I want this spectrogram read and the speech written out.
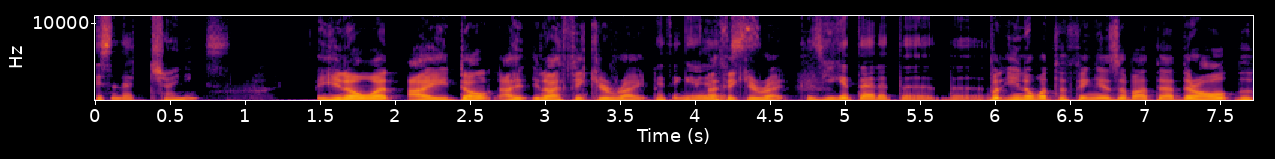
Isn't that Chinese? You know what? I don't. I you know I think you're right. I think it is. I think you're right. because you get that at the the. But you know what the thing is about that? They're all the,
